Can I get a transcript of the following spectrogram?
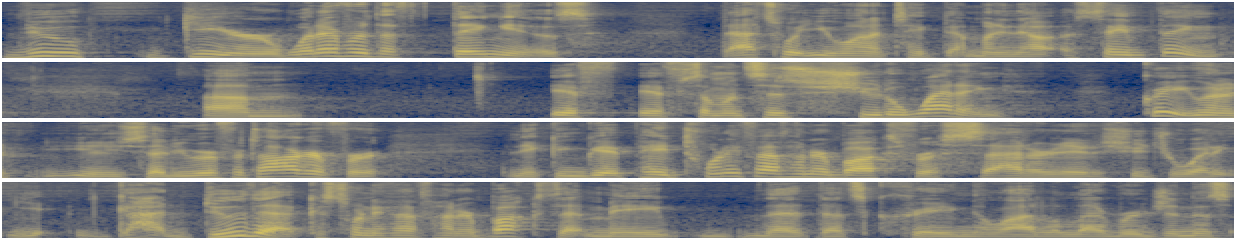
new gear, whatever the thing is. That's what you want to take that money. Now, same thing. Um, if if someone says shoot a wedding, great. You want to, you, know, you said you were a photographer, and you can get paid twenty five hundred bucks for a Saturday to shoot your wedding. You got do that because twenty five hundred bucks that may that that's creating a lot of leverage in this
